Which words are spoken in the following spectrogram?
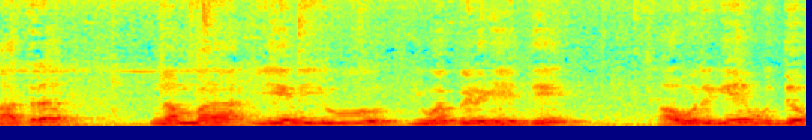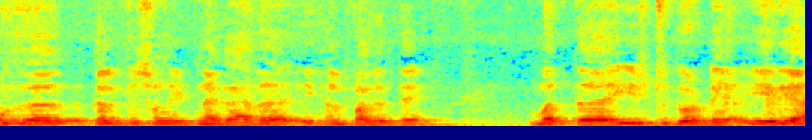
ಮಾತ್ರ ನಮ್ಮ ಏನು ಯುವ ಯುವ ಪೀಳಿಗೆ ಐತಿ, ಅವರಿಗೆ ಉದ್ಯೋಗ ಕಲ್ಪಿಸೋ ನಿಟ್ಟಿನಾಗ ಅದು ಹೆಲ್ಪ್ ಆಗುತ್ತೆ. ಮತ್ತೆ ಇಷ್ಟು ದೊಡ್ಡ ಏರಿಯಾ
